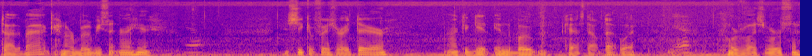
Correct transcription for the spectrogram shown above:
tie the back, and our boat be sitting right here. Yeah. And she could fish right there. I could get in the boat and cast out that way, Yeah. or vice versa.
